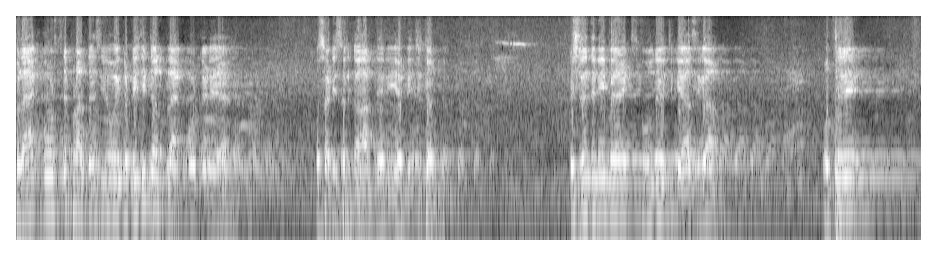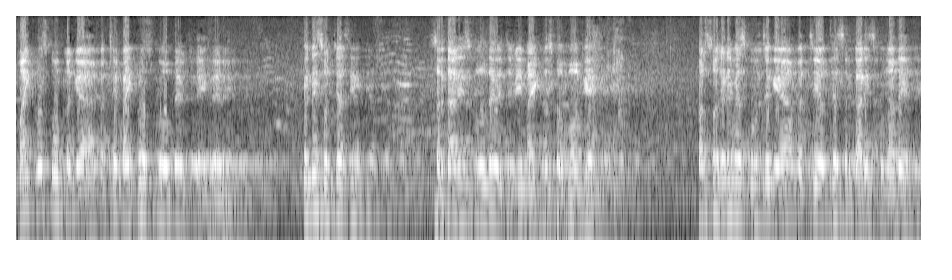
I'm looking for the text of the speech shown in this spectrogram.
ਬਲੈਕ ਬੋਰਡ ਤੇ ਪੜ੍ਹਾਉਂਦੇ ਸੀ, ਉਹ ਇੱਕ ਡਿਜੀਟਲ ਬਲੈਕ ਬੋਰਡ ਜਿਹੜੇ ਆ ਉਹ ਸਾਡੀ ਸਰਕਾਰ ਦੇ ਰਹੀ ਹੈ ਡਿਜੀਟਲ। ਪਿਛਲੇ ਦਿਨੀ ਮੈਂ ਇੱਕ ਸਕੂਲ ਦੇ ਵਿੱਚ ਗਿਆ ਸੀਗਾ। ਉੱਥੇ ਮਾਈਕਰੋਸਕੋਪ ਲੱਗਿਆ ਬੱਚੇ ਮਾਈਕਰੋਸਕੋਪ ਦੇ ਵਿੱਚ ਦੇਖ ਰਹੇ ਨੇ। ਕਿੰਨੇ ਸੋਚਿਆ ਸੀ, ਸਰਕਾਰੀ ਸਕੂਲ ਦੇ ਵਿੱਚ ਵੀ ਮਾਈਕਰੋਸਕੋਪ ਹੋਣਗੇ। ਪਰਸੋਂ ਜਿਹੜੇ ਮੈਂ ਸਕੂਲ 'ਚ ਗਿਆ, ਬੱਚੇ ਉੱਥੇ ਸਰਕਾਰੀ ਸਕੂਲਾਂ ਦੇ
